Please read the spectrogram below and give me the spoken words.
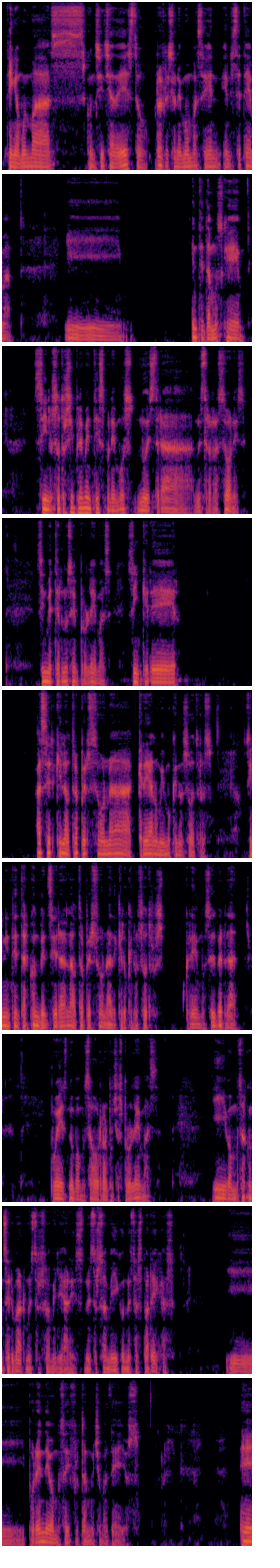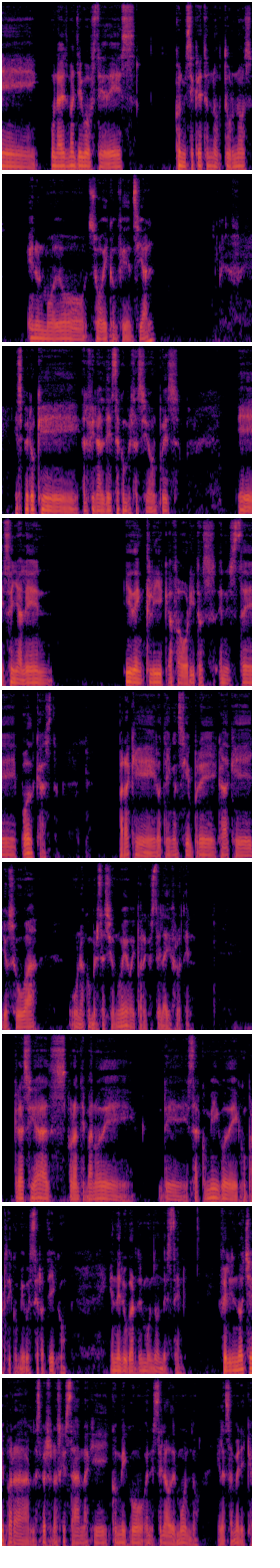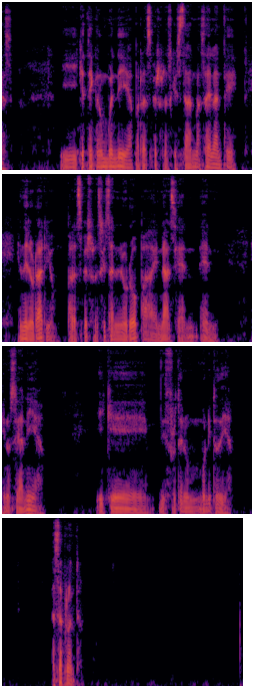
tengamos más conciencia de esto, reflexionemos más en, en este tema y entendamos que si nosotros simplemente exponemos nuestra, nuestras razones, sin meternos en problemas, sin querer hacer que la otra persona crea lo mismo que nosotros, sin intentar convencer a la otra persona de que lo que nosotros creemos es verdad, pues nos vamos a ahorrar muchos problemas y vamos a conservar nuestros familiares, nuestros amigos, nuestras parejas y por ende vamos a disfrutar mucho más de ellos. Eh, una vez más llego a ustedes con mis secretos nocturnos en un modo suave y confidencial. Espero que al final de esta conversación pues eh, señalen y den clic a favoritos en este podcast para que lo tengan siempre cada que yo suba una conversación nueva y para que ustedes la disfruten. Gracias por antemano de, de estar conmigo, de compartir conmigo este ratico en el lugar del mundo donde estén. Feliz noche para las personas que están aquí conmigo en este lado del mundo, en las Américas y que tengan un buen día para las personas que están más adelante en el horario, para las personas que están en Europa, en Asia, en, en Oceanía y que disfruten un bonito día. Hasta pronto.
